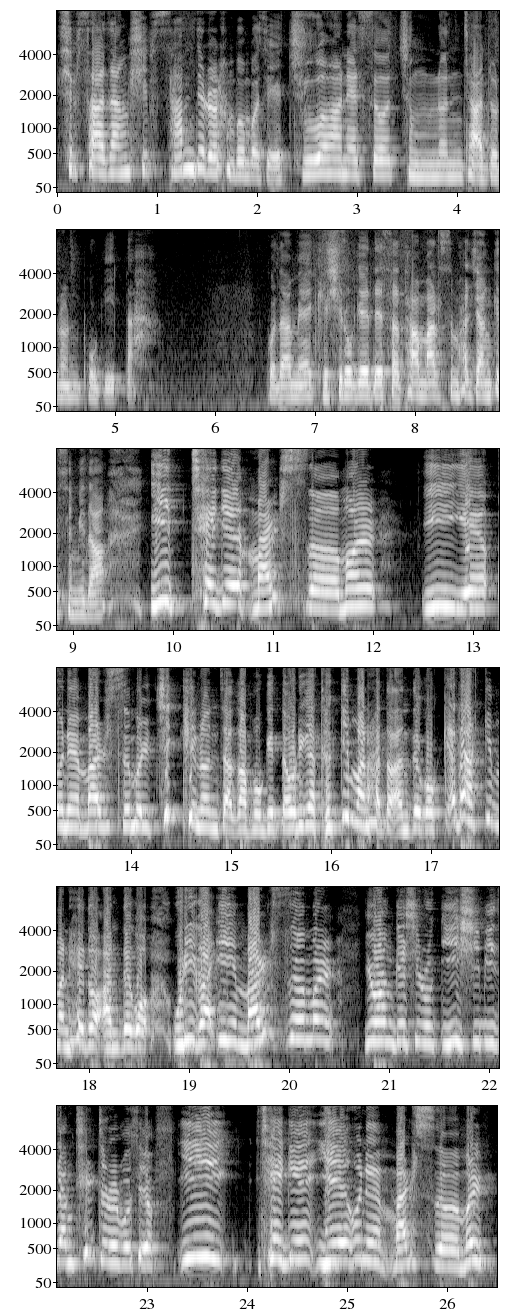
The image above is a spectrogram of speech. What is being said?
14장 13절을 한번 보세요. 주 안에서 죽는 자들은 복이 있다. 그 다음에 계시록에 대해서 다 말씀하지 않겠습니다. 이 책의 말씀을 이 예언의 말씀을 지키는 자가 보겠다. 우리가 듣기만 해도 안 되고 깨닫기만 해도 안 되고 우리가 이 말씀을 요한계시록 22장 7절을 보세요. 이 책의 예언의 말씀을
